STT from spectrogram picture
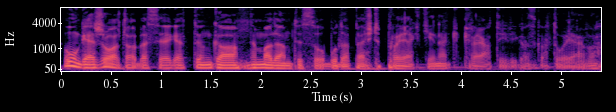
Ungár Zsoltal beszélgettünk a Madame Tussauds Budapest projektjének kreatív igazgatójával.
